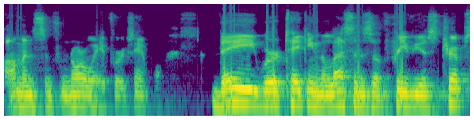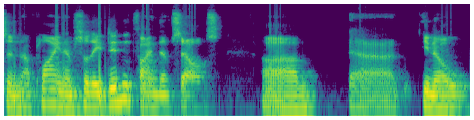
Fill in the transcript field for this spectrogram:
Amundsen from Norway, for example, they were taking the lessons of previous trips and applying them, so they didn't find themselves, um, uh, you know,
